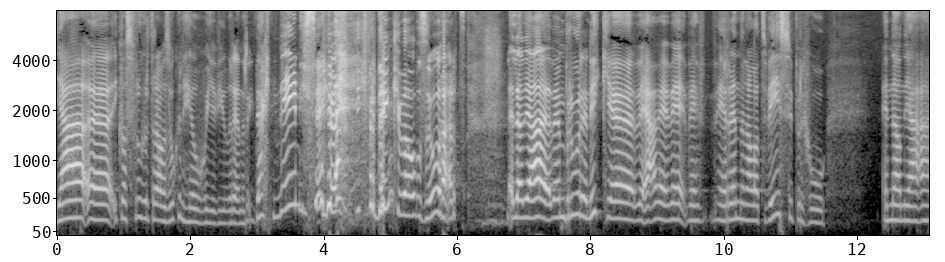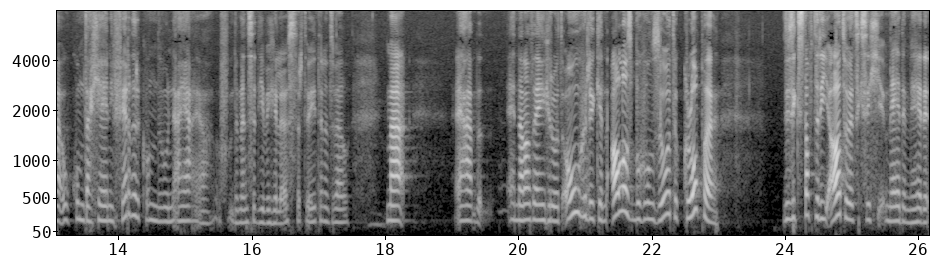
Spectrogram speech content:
ja, uh, ik was vroeger trouwens ook een heel goede wielrenner. Ik dacht, nee, niet zeggen. ik verdenk je wel zo hard. En dan, ja, mijn broer en ik, uh, wij, wij, wij, wij, renden alle twee supergoed. En dan, ja, ah, hoe komt dat jij niet verder kon doen? Ah ja, ja. De mensen die hebben geluisterd weten het wel. Maar, ja, en dan had hij een groot ongeluk en alles begon zo te kloppen. Dus ik stapte die auto uit. Ik zeg, meiden, meiden.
